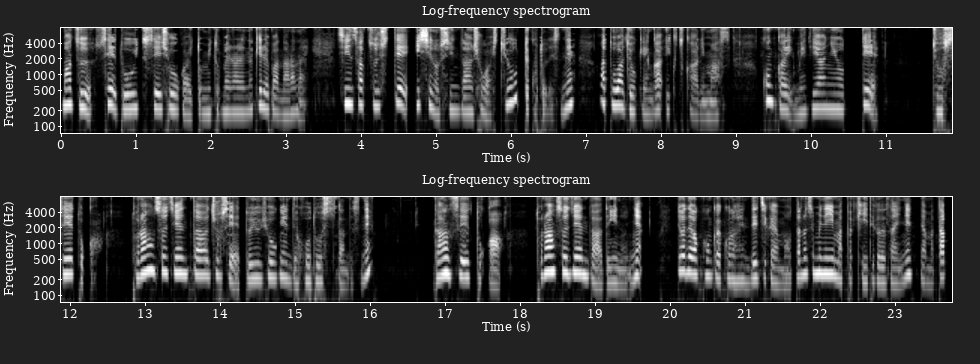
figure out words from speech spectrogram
まず、性同一性障害と認められなければならない。診察して医師の診断書が必要ってことですね。あとは条件がいくつかあります。今回メディアによって女性とかトランスジェンダー女性という表現で報道してたんですね。男性とかトランスジェンダーでいいのにね。ではでは今回この辺で次回もお楽しみにまた聞いてくださいね。ではまた。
